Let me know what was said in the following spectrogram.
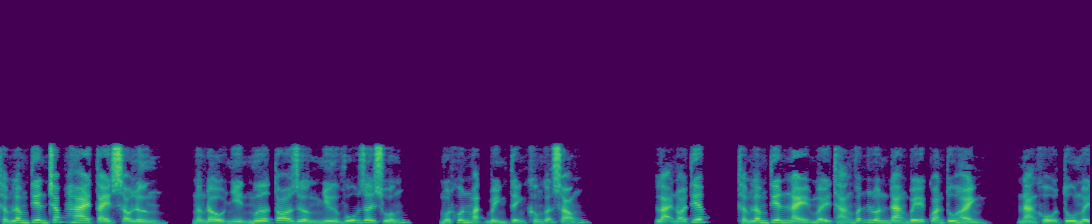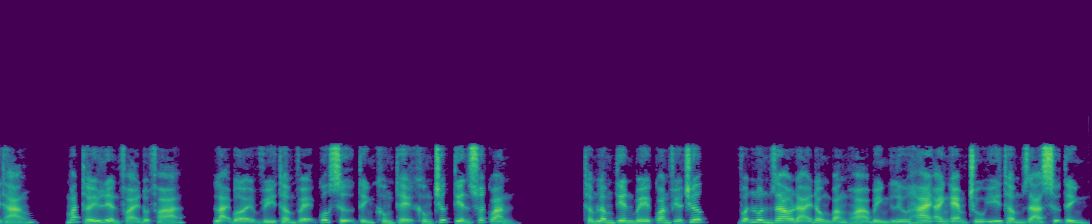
Thẩm lâm tiên chắp hai tay sau lưng, ngẩng đầu nhìn mưa to dường như vũ rơi xuống, một khuôn mặt bình tĩnh không gợn sóng. Lại nói tiếp, thẩm lâm tiên này mấy tháng vẫn luôn đang bế quan tu hành, nàng khổ tu mấy tháng, mắt thấy liền phải đột phá, lại bởi vì thẩm vệ quốc sự tình không thể không trước tiên xuất quan. Thẩm lâm tiên bê quan phía trước, vẫn luôn giao đái đồng bằng hòa bình lưu hai anh em chú ý thẩm ra sự tình.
